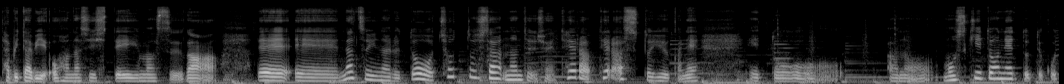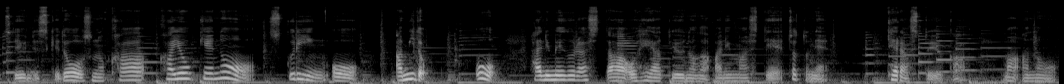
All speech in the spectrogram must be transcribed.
たびたびお話ししていますが。で、えー、夏になるとちょっとした何て言うんでしょうねテラテラスというかねえっとあのモスキートネットってこっちで言うんですけどその蚊よけのスクリーンを網戸を張り巡らしたお部屋というのがありましてちょっとねテラスというかまああの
